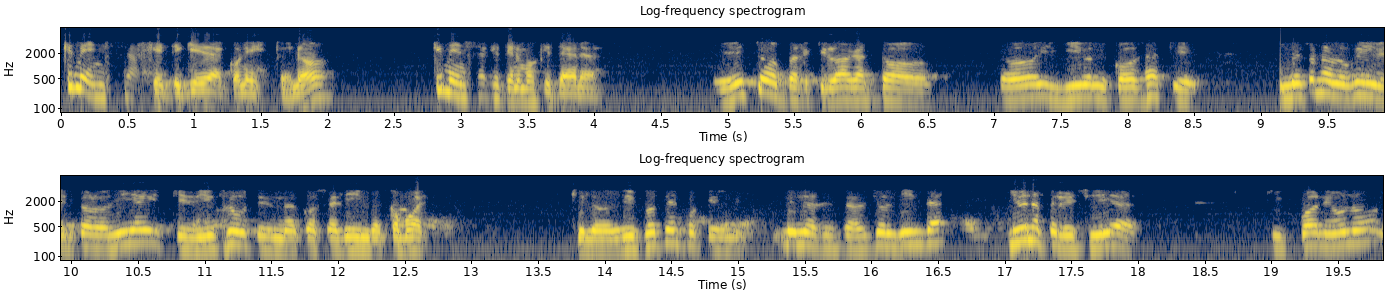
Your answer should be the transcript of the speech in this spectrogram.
¿Qué mensaje te queda con esto, no? ¿Qué mensaje tenemos que tener? Esto para que lo hagan todos, y vivan cosas que eso no lo viven todos los días y que disfruten una cosa linda como esta. Que lo disfruten porque es una sensación linda y una felicidad que pone uno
